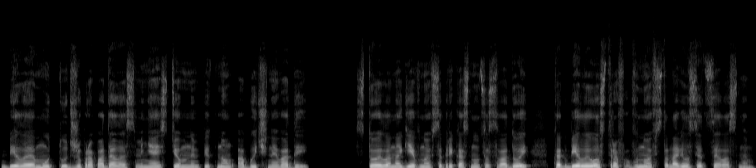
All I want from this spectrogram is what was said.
белая муть тут же пропадала, сменяясь темным пятном обычной воды. Стоило ноге вновь соприкоснуться с водой, как белый остров вновь становился целостным,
